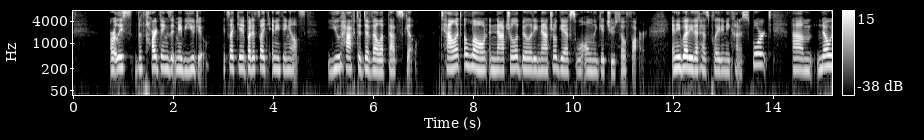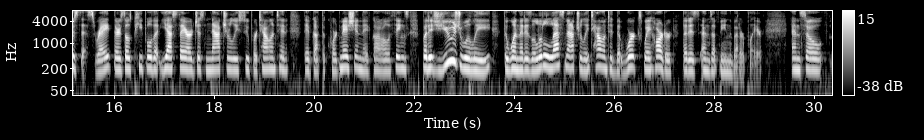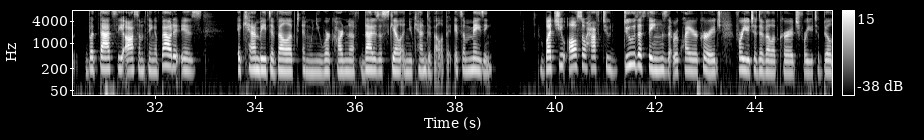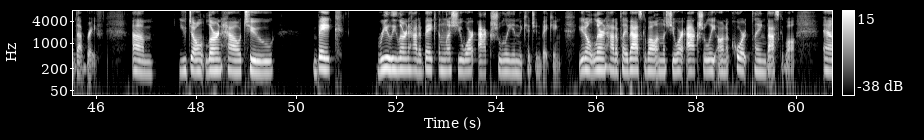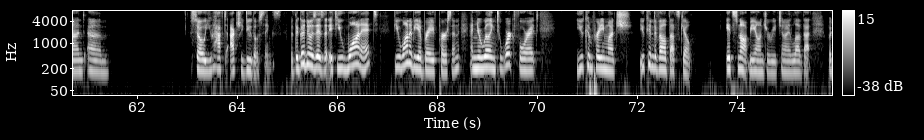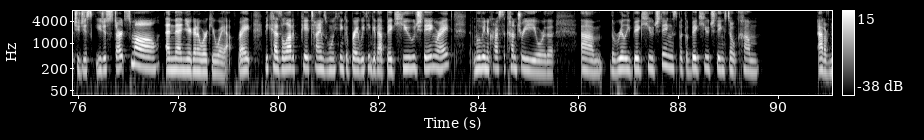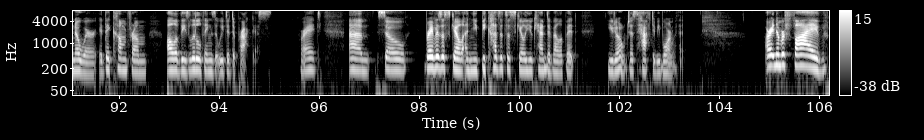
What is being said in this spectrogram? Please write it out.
or at least the hard things that maybe you do. It's like it, but it's like anything else. You have to develop that skill. Talent alone and natural ability, natural gifts will only get you so far. Anybody that has played any kind of sport um, knows this, right? There's those people that, yes, they are just naturally super talented. They've got the coordination, they've got all the things, but it's usually the one that is a little less naturally talented that works way harder that is ends up being the better player. And so, but that's the awesome thing about it is it can be developed and when you work hard enough that is a skill and you can develop it it's amazing but you also have to do the things that require courage for you to develop courage, for you to build that brave. Um, you don't learn how to bake, really learn how to bake, unless you are actually in the kitchen baking. You don't learn how to play basketball unless you are actually on a court playing basketball. And um, so you have to actually do those things. But the good news is that if you want it, if you want to be a brave person and you're willing to work for it, you can pretty much you can develop that skill. It's not beyond your reach and I love that. But you just you just start small and then you're going to work your way up, right? Because a lot of times when we think of brave, we think of that big huge thing, right? That moving across the country or the um the really big huge things, but the big huge things don't come out of nowhere. They come from all of these little things that we did to practice, right? Um, so brave is a skill, and you because it's a skill, you can develop it. You don't just have to be born with it. All right, number five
